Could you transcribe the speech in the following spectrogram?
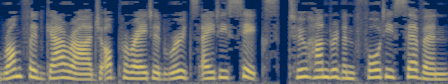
Romford Garage operated routes 86, 247,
